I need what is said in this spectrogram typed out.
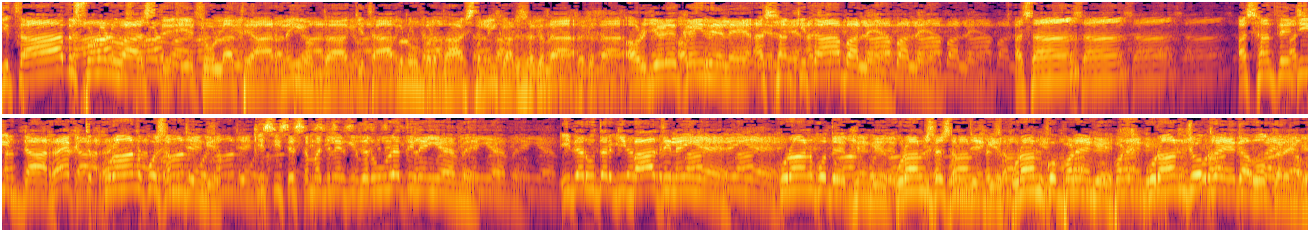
کتاب سنن واسطے یہ ٹولا تیار نہیں ہوتا کتاب نو برداشت نہیں کر سکتا اور جڑے کہیں لے اصا کتاب والے اصا تے جی ڈائریکٹ قرآن کو سمجھیں گے۔ کسی سے سمجھنے کی ضرورت ہی نہیں ہے ہمیں۔ ادھر ادھر کی بات ہی نہیں ہے۔ قرآن کو دیکھیں گے قرآن سے سمجھیں گے۔ قرآن کو پڑھیں گے۔ قرآن جو کہے گا وہ کریں گے۔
